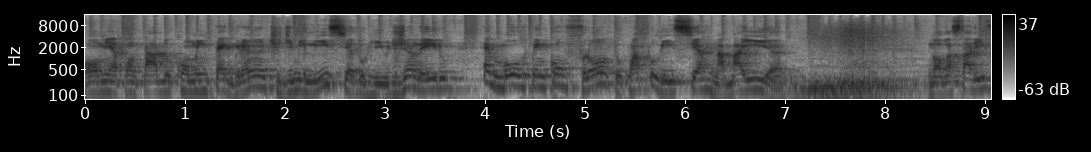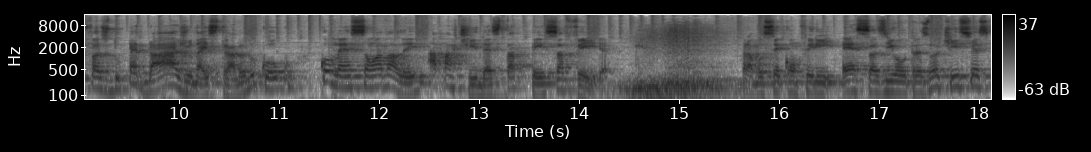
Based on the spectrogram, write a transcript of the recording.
Homem apontado como integrante de milícia do Rio de Janeiro é morto em confronto com a polícia na Bahia. Novas tarifas do pedágio da Estrada do Coco começam a valer a partir desta terça-feira. Para você conferir essas e outras notícias,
